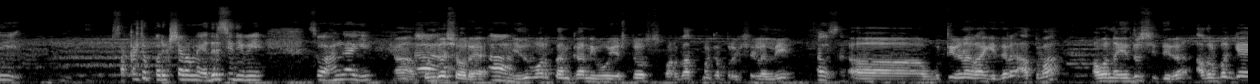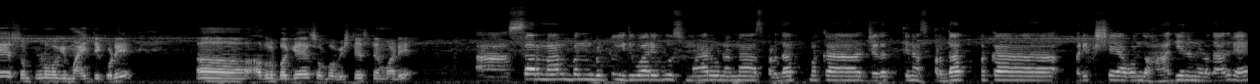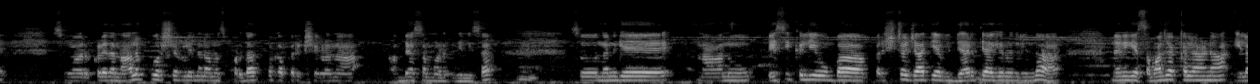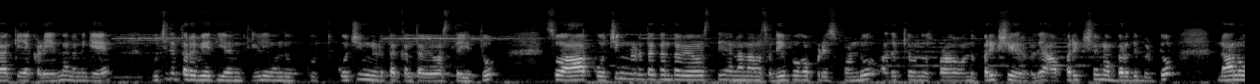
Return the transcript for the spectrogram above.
ಸಾಕಷ್ಟು ಪರೀಕ್ಷೆಗಳನ್ನ ಎದುರಿಸಿದೀವಿ. ಸೊ ಹಾಗಾಗಿ ಆ, ಸುಂದರೇಶ್ ಅವರೇ ಆ. ಇದುವರೆ ತನಕ ನೀವು ಎಷ್ಟೋ ಸ್ಪರ್ಧಾತ್ಮಕ ಪರೀಕ್ಷೆಗಳಲ್ಲಿ ಹೌದು ಸರ್. ಆ, ಉತ್ತೀರ್ಣರಾಗಿದ್ದೀರಾ ಅಥವಾ ಅವನ್ನ ಎದುರಿಸಿದ್ದೀರಾ? ಅದ್ರ ಬಗ್ಗೆ ಸಂಪೂರ್ಣವಾಗಿ ಮಾಹಿತಿ ಕೊಡಿ. ಆ, ಅದ್ರ ಬಗ್ಗೆ ಸ್ವಲ್ಪ ವಿಶ್ಲೇಷಣೆ ಮಾಡಿ. ಆ, ಸರ್ ನಾನು ಬಂದ್ಬಿಟ್ಟು ಇದುವರೆಗೂ ಸುಮಾರು ನನ್ನ ಸ್ಪರ್ಧಾತ್ಮಕ ಜಗತ್ತಿನ ಸ್ಪರ್ಧಾತ್ಮಕ ಪರೀಕ್ಷೆಯ ಒಂದು ಹಾದಿಯನ್ನು ನೋಡೋದಾದರೆ ಸುಮಾರು ಕಳೆದ ನಾಲ್ಕು ವರ್ಷಗಳಿಂದ ನಾನು ಸ್ಪರ್ಧಾತ್ಮಕ ಪರೀಕ್ಷೆಗಳನ್ನು ಅಭ್ಯಾಸ ಮಾಡ್ತಿದ್ದೀನಿ ಸರ್. ಸೊ ನನಗೆ ನಾನು ಬೇಸಿಕಲಿ ಒಬ್ಬ ಪರಿಶಿಷ್ಟ ಜಾತಿಯ ವಿದ್ಯಾರ್ಥಿ ಆಗಿರೋದ್ರಿಂದ ನನಗೆ ಸಮಾಜ ಕಲ್ಯಾಣ ಇಲಾಖೆಯ ಕಡೆಯಿಂದ ನನಗೆ ಉಚಿತ ತರಬೇತಿ ಅಂತೇಳಿ ಒಂದು ಕೋಚಿಂಗ್ ನೀಡತಕ್ಕಂಥ ವ್ಯವಸ್ಥೆ ಇತ್ತು. ಸೊ ಆ ಕೋಚಿಂಗ್ ನೀಡತಕ್ಕಂಥ ವ್ಯವಸ್ಥೆಯನ್ನು ನಾನು ಸದುಪಯೋಗಪಡಿಸಿಕೊಂಡು ಅದಕ್ಕೆ ಒಂದು ಒಂದು ಪರೀಕ್ಷೆ ಇರ್ತದೆ. ಆ ಪರೀಕ್ಷೆನ ಬರೆದು ಬಿಟ್ಟು ನಾನು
